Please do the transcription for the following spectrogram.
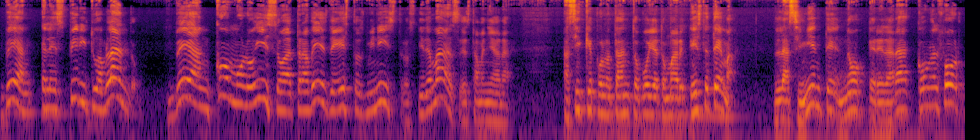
Vean el Espíritu hablando. Vean cómo lo hizo a través de estos ministros y demás esta mañana. Así que por lo tanto voy a tomar este tema. La simiente no heredará con el foro.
